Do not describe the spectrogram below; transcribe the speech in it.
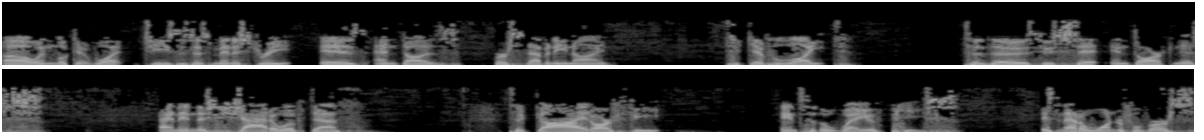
Oh, and look at what Jesus' ministry is and does. Verse 79. To give light to those who sit in darkness and in the shadow of death. To guide our feet into the way of peace. Isn't that a wonderful verse?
